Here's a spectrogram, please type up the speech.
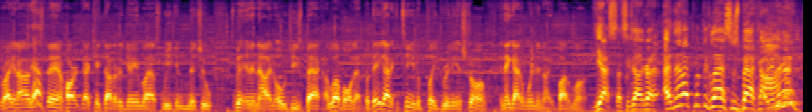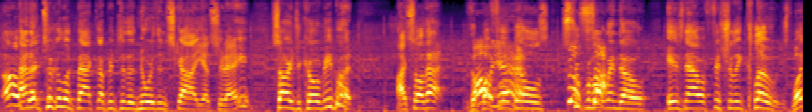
right? And I Yeah. understand Hart got kicked out of the game last week, and Mitchell's been in and out, and OG's back. I love all that, but they got to continue to play gritty and strong, and they got to win tonight. Bottom line. Yes, that's exactly right. And then I put the glasses back oh, on. oh, did? Oh, okay. And I took a look back up into the northern sky yesterday. Sorry, Jacoby, but I saw that. The Oh, Buffalo yeah. Bills Bills Super Bowl suck. window is now officially closed. What?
